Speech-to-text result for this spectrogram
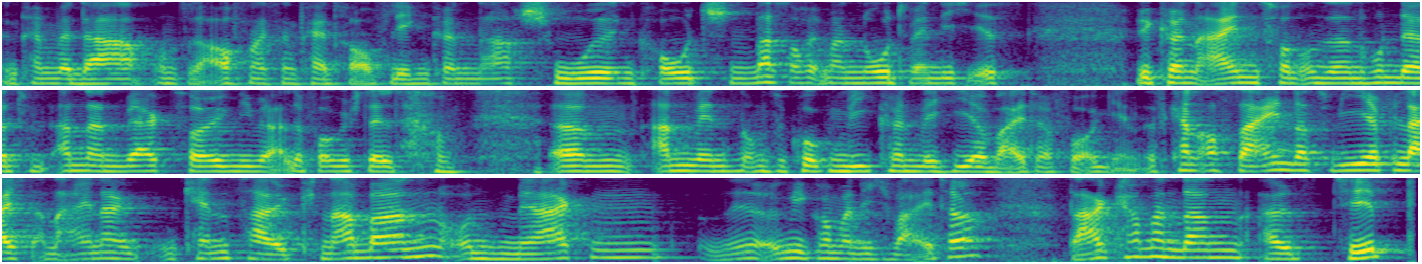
Dann können wir da unsere Aufmerksamkeit drauflegen, können nachschulen, coachen, was auch immer notwendig ist. Wir können eins von unseren 100 anderen Werkzeugen, die wir alle vorgestellt haben, ähm, anwenden, um zu gucken, wie können wir hier weiter vorgehen. Es kann auch sein, dass wir vielleicht an einer Kennzahl knabbern und merken, ne, irgendwie kommen wir nicht weiter. Da kann man dann als Tipp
